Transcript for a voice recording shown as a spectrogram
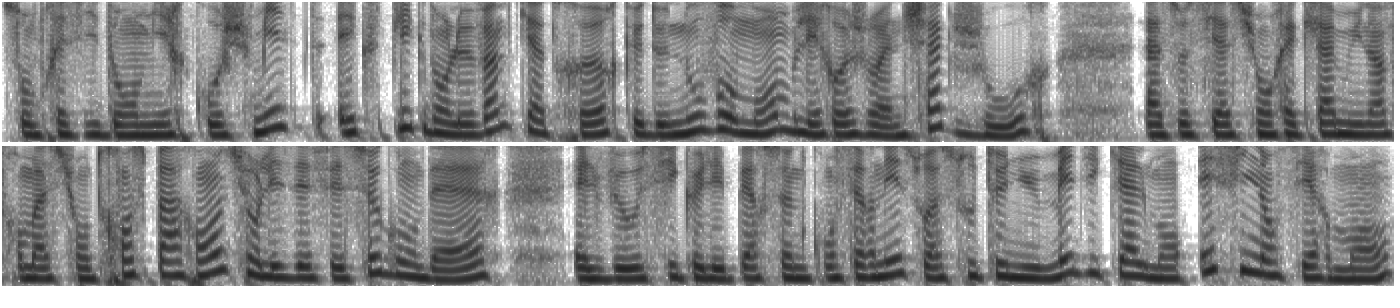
Son président Mirko Schmidt explique dans le 24 heures que de nouveaux membres les rejoignent chaque jour. L'association réclame une information transparente sur les effets secondaires. Elle veut aussi que les personnes concernées soient soutenues médicalement et financièrement.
